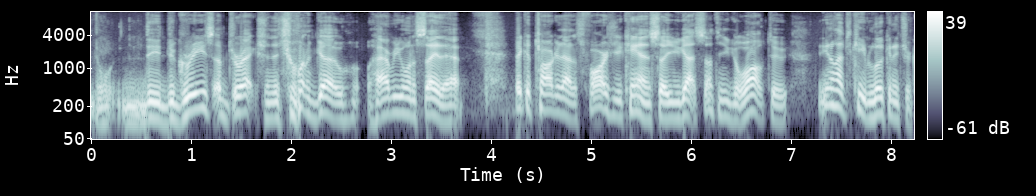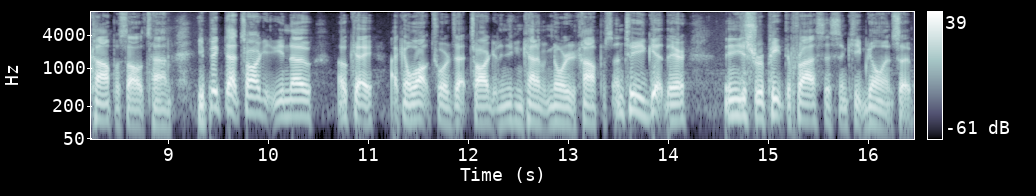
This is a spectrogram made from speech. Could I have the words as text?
the, the degrees of direction that you want to go however you want to say that pick a target out as far as you can so you got something you can walk to you don't have to keep looking at your compass all the time. You pick that target you know okay i can walk towards that target and you can kind of ignore your compass until you get there then you just repeat the process and keep going. So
